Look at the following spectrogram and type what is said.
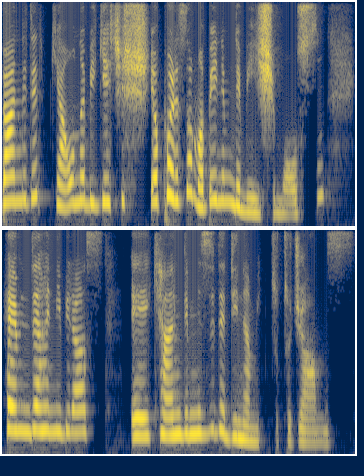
Ben de dedim ki ya ona bir geçiş yaparız ama benim de bir işim olsun. Hem de hani biraz e, kendimizi de dinamik tutacağımız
